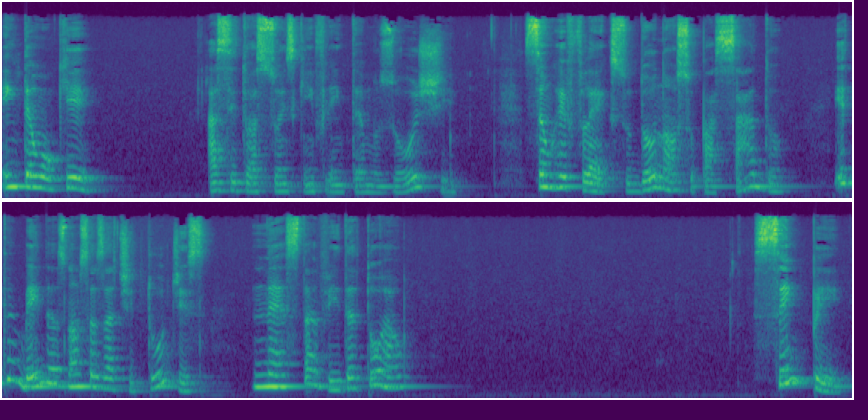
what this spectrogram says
Então, o que? As situações que enfrentamos hoje são reflexo do nosso passado e também das nossas atitudes nesta vida atual. Sempre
